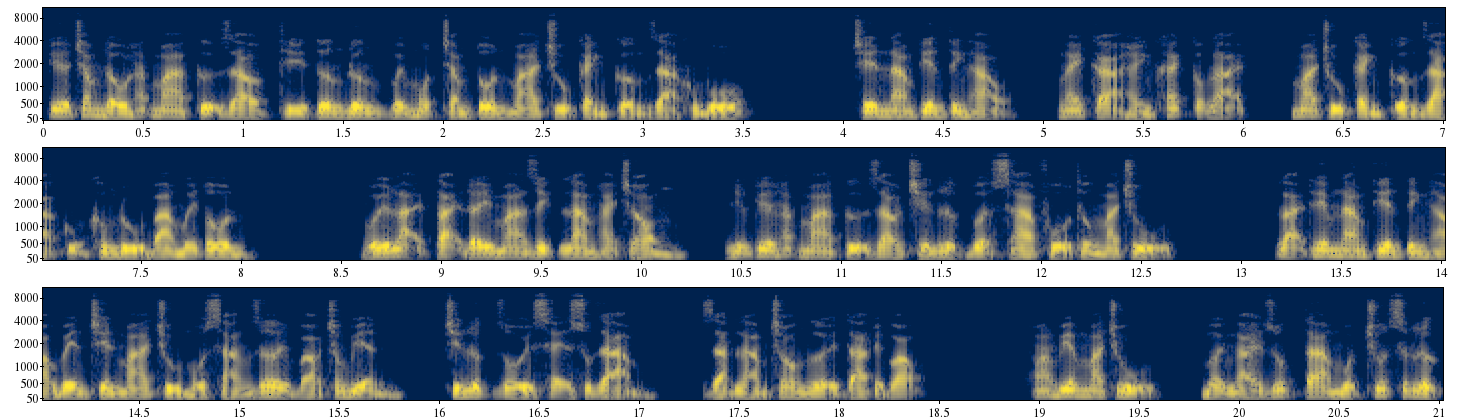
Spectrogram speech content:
kia trăm đầu hắc ma cự dao thì tương đương với một trăm tôn ma chủ cảnh cường giả khủng bố. Trên nam thiên tinh hảo ngay cả hành khách cộng lại, ma chủ cảnh cường giả cũng không đủ ba mươi tôn. Với lại tại đây ma dịch lam hải trong, những kia hắc ma cự giao chiến lược vượt xa phổ thông ma chủ. Lại thêm nam thiên tinh hào bên trên ma chủ một sáng rơi vào trong biển, chiến lược rồi sẽ sụt giảm giảm làm cho người ta tuyệt vọng. Hoang viêm ma chủ, mời ngài giúp ta một chút sức lực.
